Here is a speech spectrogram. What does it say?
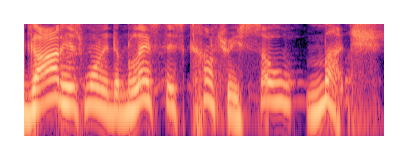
God has wanted to bless this country so much,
